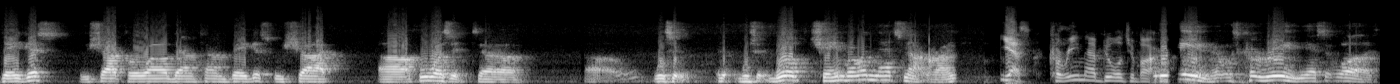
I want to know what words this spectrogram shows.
Vegas. We shot for a while downtown Vegas. We shot. Uh, who was it? Uh, uh, was it was it Wilt Chamberlain? That's not right. Yes, Kareem Abdul-Jabbar. Kareem. It was Kareem. Yes, it was.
